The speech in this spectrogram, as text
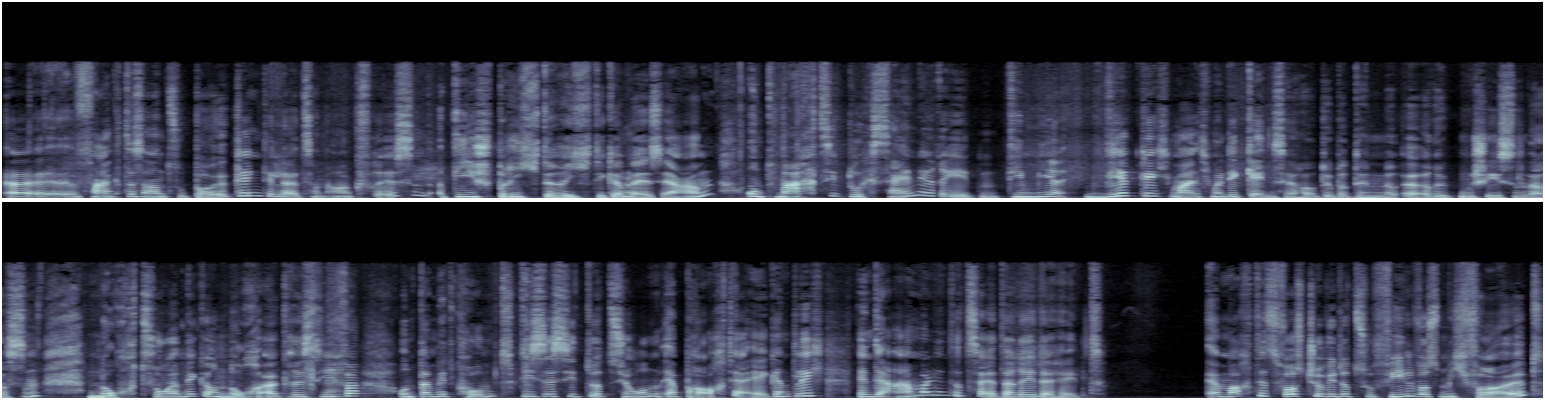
äh, fängt das an zu bröckeln, die Leute sind angefressen, die spricht er richtigerweise an und macht sie durch seine Reden, die mir wirklich manchmal die Gänsehaut über den Rücken schießen lassen, noch zorniger und noch aggressiver und damit kommt diese Situation, er braucht ja eigentlich, wenn der einmal in der Zeit eine Rede hält, er macht jetzt fast schon wieder zu viel, was mich freut,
